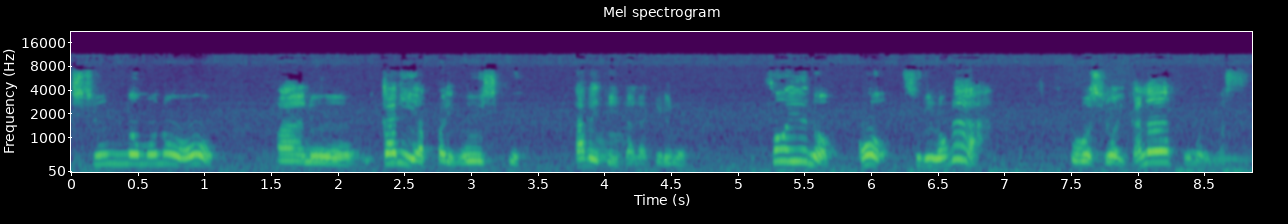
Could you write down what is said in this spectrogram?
旬のものを、あの、いかにやっぱり美味しく食べていただけるのか。そういうのをするのが面白いかなと思います。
